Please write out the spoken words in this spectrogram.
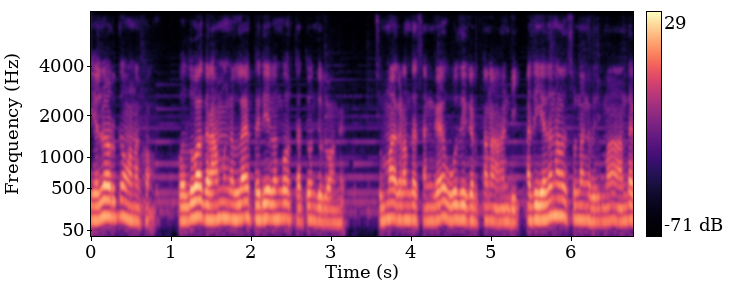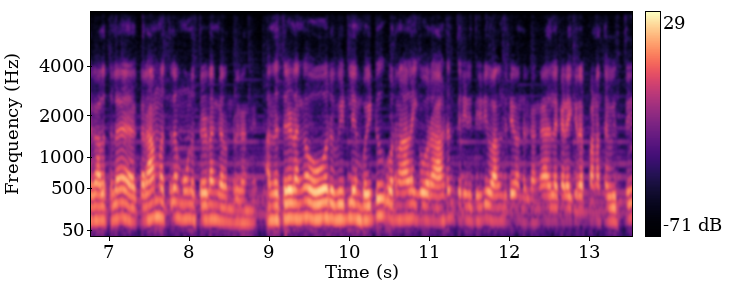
எல்லோருக்கும் வணக்கம். பொதுவாக கிராமங்களில் பெரியவங்க ஒரு தத்துவம் சொல்லுவாங்க. சும்மா கிடந்த சங்க ஊதி கிடத்தான ஆண்டி? அது எதனால சொன்னாங்க தெரியுமா? அந்த காலத்துல கிராமத்துல மூணு திருடங்க இருந்திருக்காங்க. அந்த திருடங்க ஒவ்வொரு வீட்லயும் போயிட்டு ஒரு நாளைக்கு ஒரு ஆடும் திருடி திருடி வாழ்ந்துட்டே வந்திருக்காங்க. அதுல கிடைக்கிற பணத்தை வித்து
